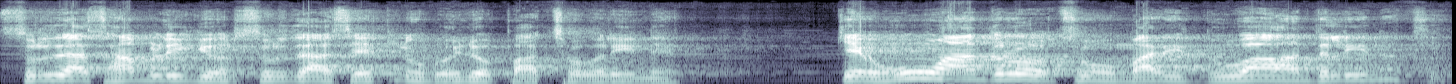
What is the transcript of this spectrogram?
સુરદાસ સાંભળી ગયો સુરદાસ એટલું બોલ્યો, પાછો વળીને કે હું આંધળો છું, મારી દુઆ આંધળી નથી.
